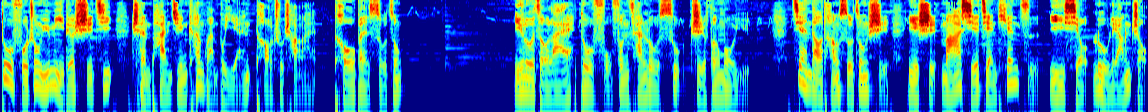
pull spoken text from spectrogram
杜甫终于觅得时机，趁叛军看管不严，逃出长安，投奔肃宗。一路走来，杜甫风餐露宿，栉风沐雨，见到唐肃宗时，已是麻鞋见天子，衣袖露两肘。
